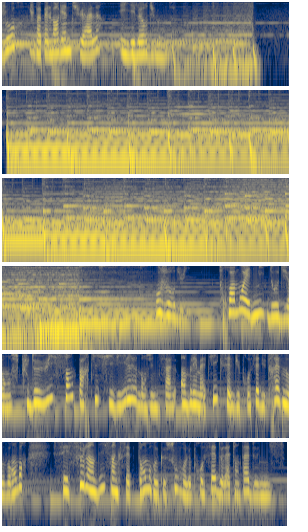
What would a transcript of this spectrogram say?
Bonjour, je m'appelle Morgane Tual et il est l'heure du monde. Aujourd'hui, trois mois et demi d'audience, plus de 800 parties civiles dans une salle emblématique, celle du procès du 13 novembre. C'est ce lundi 5 septembre que s'ouvre le procès de l'attentat de Nice.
